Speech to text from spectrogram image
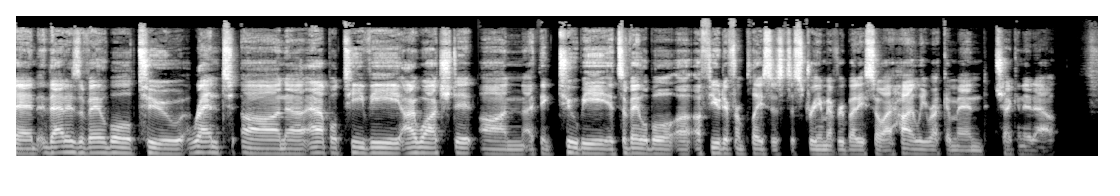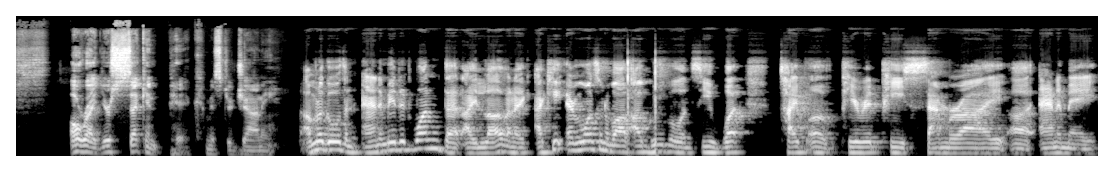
and that is available to rent on uh, Apple TV. I watched it on, I think, Tubi. It's available uh, a few different places to stream everybody, so I highly recommend checking it out. All right, your second pick, Mr. Johnny. I'm gonna go with an animated one that I love, and I, I keep every once in a while I'll Google and see what type of period piece samurai uh, anime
